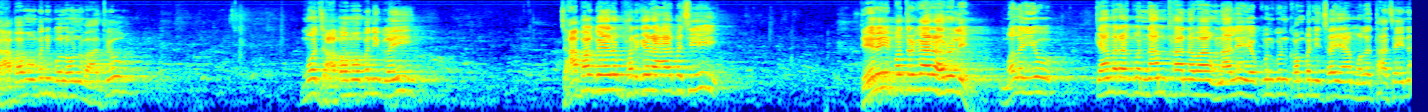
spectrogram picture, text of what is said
झापामा पनि बोलाउनु भएको थियो। म झापामा पनि गएँ। झापा गएर फर्केर आएपछि धेरै पत्रकारहरूले मलाई यो क्यामेराको नाम थाहा नभए हुनाले यो कुन कुन कम्पनी छ यहाँ मलाई थाहा छैन।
